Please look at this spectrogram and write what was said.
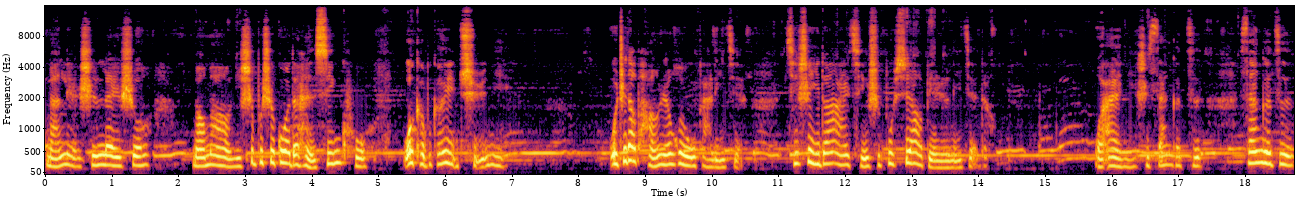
满脸是泪，说：“毛毛，你是不是过得很辛苦？我可不可以娶你？”我知道旁人会无法理解，其实一段爱情是不需要别人理解的。我爱你是三个字，三个字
